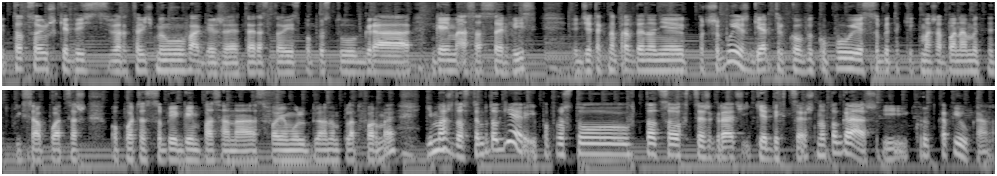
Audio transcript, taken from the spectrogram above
y, to, co już kiedyś zwracaliśmy uwagę, że teraz to jest po prostu gra Game as a Service, gdzie tak naprawdę no nie potrzebujesz gier, tylko wykupujesz sobie tak jak masz abonament Netflixa, opłacasz, opłacasz sobie Game Passa na swoją ulubioną platformę i masz dostęp do gier i po prostu to, co chcesz grać i kiedy chcesz, no to grasz i krótka piłka. No.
